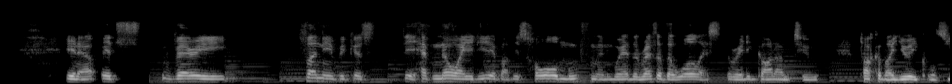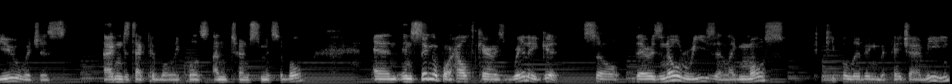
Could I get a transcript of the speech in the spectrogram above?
you know, it's very funny because they have no idea about this whole movement where the rest of the world has already gone on to talk about U equals U, which is undetectable equals untransmissible. And in Singapore, healthcare is really good. So there is no reason, like most people living with HIV,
